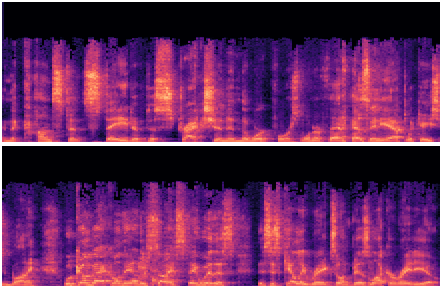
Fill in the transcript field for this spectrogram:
and the constant state of distraction in the workforce. Wonder if that has any application, Bonnie. We'll come back on the other side. Stay with us. This is Kelly Riggs on BizLocker Radio.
